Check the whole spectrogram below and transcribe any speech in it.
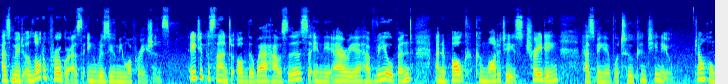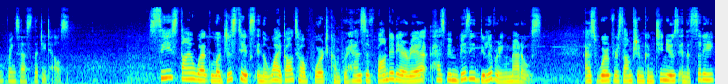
has made a lot of progress in resuming operations. 80% of the warehouses in the area have reopened and bulk commodities trading has been able to continue. Zhang Hong brings us the details. C. Steinweg Logistics in the Waigaoqiao Port Comprehensive Bonded Area has been busy delivering metals. As work resumption continues in the city,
